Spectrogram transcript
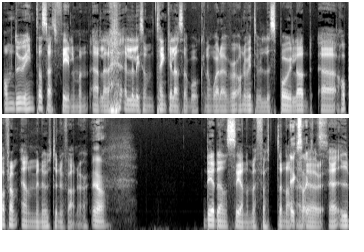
om du inte har sett filmen eller, eller liksom tänker läsa boken och whatever, om du inte vill bli spoilad, eh, hoppa fram en minut ungefär nu. Ja, Det är den scenen med fötterna. Exakt. Eh, I,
